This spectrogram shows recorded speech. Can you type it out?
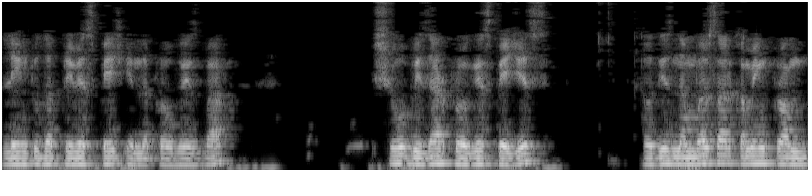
link to the previous page in the progress bar. Show wizard progress pages. So these numbers are coming from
